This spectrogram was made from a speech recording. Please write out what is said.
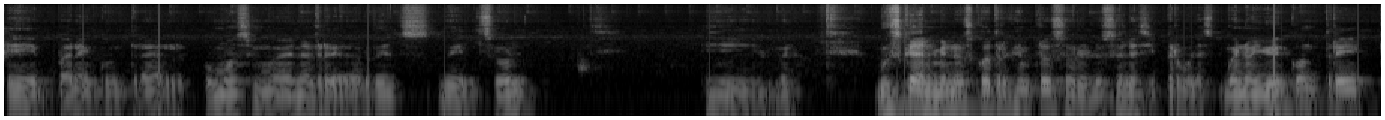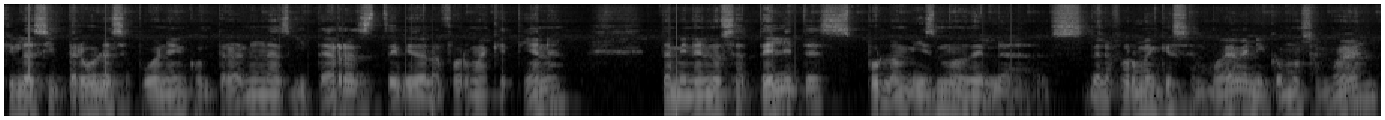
eh, para encontrar cómo se mueven alrededor del, Sol. Eh, bueno, busca al menos cuatro ejemplos sobre el uso de las hipérbolas. Bueno, yo encontré que las hipérbolas se pueden encontrar en las guitarras debido a la forma que tienen también en los satélites, por lo mismo de, las, de la forma en que se mueven y cómo se mueven.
